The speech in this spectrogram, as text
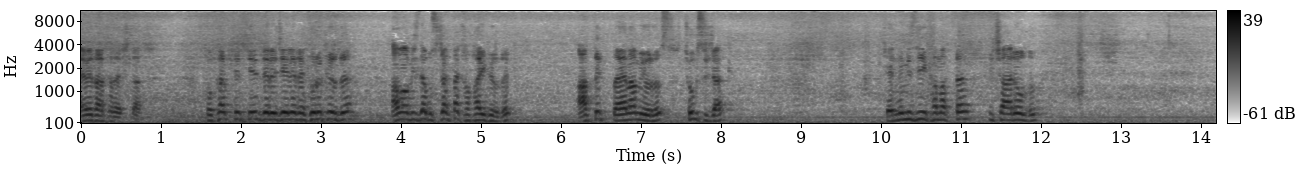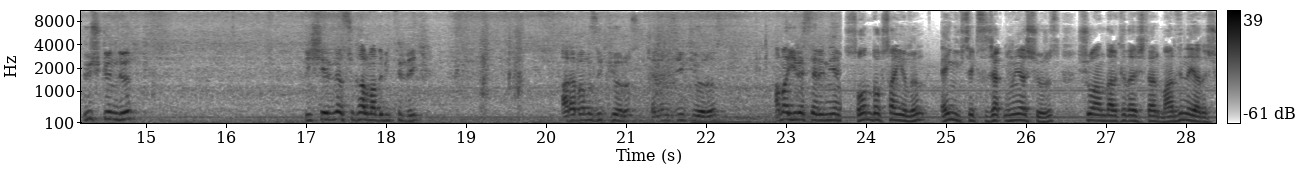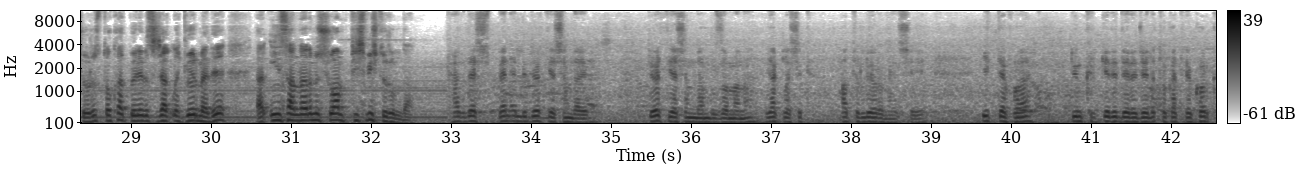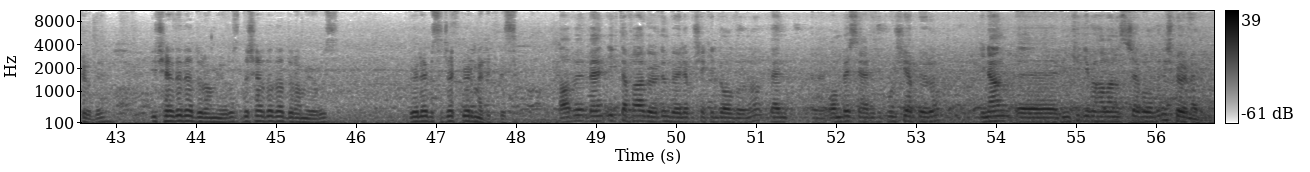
Evet arkadaşlar. Tokat 47 dereceyle rekoru kırdı. Ama biz de bu sıcakta kafayı kırdık. Artık dayanamıyoruz. Çok sıcak. Kendimizi yıkamaktan bir çare olduk. 3 gündür iş yerine su kalmadı bitirdik. Arabamızı yıkıyoruz, kendimizi yıkıyoruz. Ama yine serinliğe. Son 90 yılın en yüksek sıcaklığını yaşıyoruz. Şu anda arkadaşlar Mardin'le yarışıyoruz. Tokat böyle bir sıcaklık görmedi. Yani insanlarımız şu an pişmiş durumda. Kardeş ben 54 yaşındayım. 4 yaşından bu zamana yaklaşık hatırlıyorum her şeyi. İlk defa dün 47 dereceyle tokat rekor kırdı. İçeride de duramıyoruz, dışarıda da duramıyoruz. Böyle bir sıcak görmedik biz. Abi ben ilk defa gördüm böyle bu şekilde olduğunu. Ben e, 15 senedir bu işi yapıyorum. İnan e, dünkü gibi havanın sıcak olduğunu hiç görmedim.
